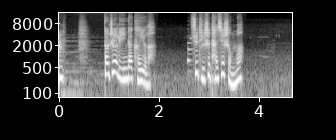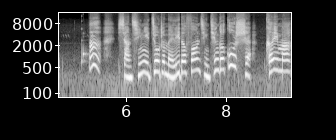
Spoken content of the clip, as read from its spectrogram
嗯，到这里应该可以了。具体是谈些什么呢？嗯，想请你就着美丽的风景听个故事，可以吗？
